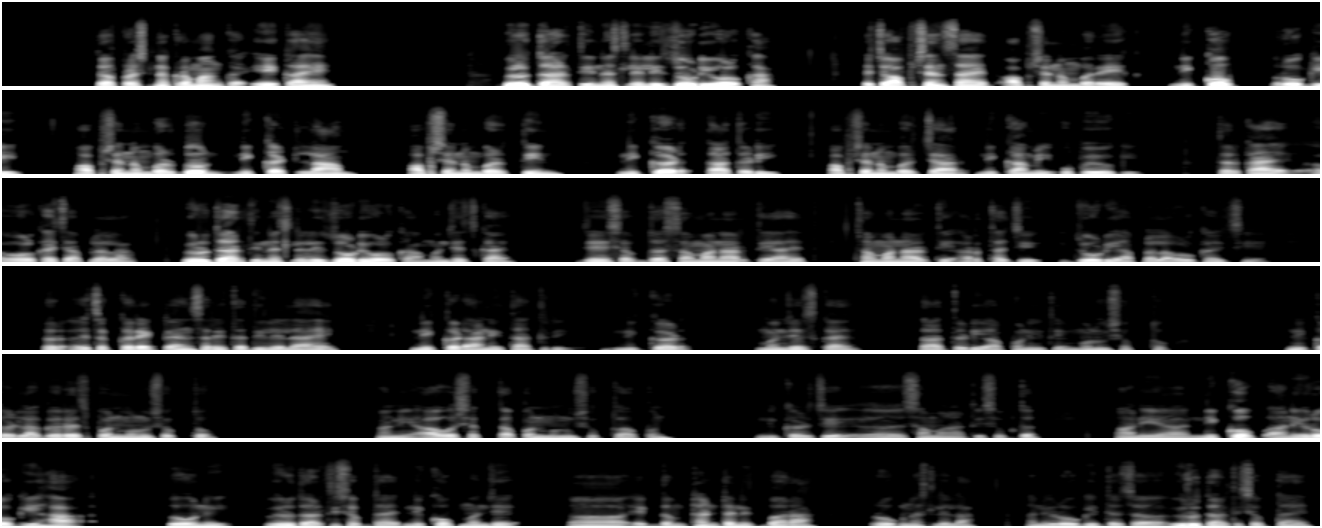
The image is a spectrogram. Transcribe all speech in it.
तर प्रश्न क्रमांक एक आहे. विरुद्धार्थी नसलेली जोडी ओळखा. त्याचे ऑप्शन्स आहेत. ऑप्शन नंबर एक निकोप, रोगी. ऑप्शन नंबर दोन निकट, लांब. ऑप्शन नंबर तीन निकड, तातडी. ऑप्शन नंबर चार निकामी, उपयोगी. तर काय ओळखायचे आपल्याला? विरुद्धार्थी नसलेली जोडी ओळखा. म्हणजेच काय? जे शब्द समानार्थी आहेत, समानार्थी अर्थाची जोडी आपल्याला ओळखायची आहे. तर याचं करेक्ट आन्सर इथं दिलेलं आहे निकड आणि तातडी. निकड म्हणजेच काय? तातडी आपण इथे म्हणू शकतो. निकडला गरज पण म्हणू शकतो आणि आवश्यकता पण म्हणू शकतो आपण. निकडचे समानार्थी शब्द आणि निकोप आणि रोगी हा दोन्ही विरुद्धार्थी शब्द आहेत. निकोप म्हणजे एकदम ठणठणीत बरा, रोग नसलेला आणि रोगी त्याचं विरुद्धार्थी शब्द आहे.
